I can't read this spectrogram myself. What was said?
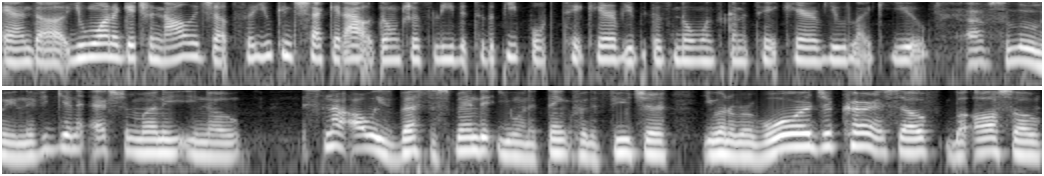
And uh, you want to get your knowledge up so you can check it out. Don't just leave it to the people to take care of you because no one's going to take care of you like you. Absolutely. And if you're getting extra money, you know, it's not always best to spend it. You want to think for the future. You want to reward your current self, but also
